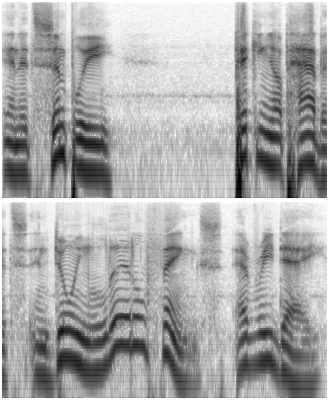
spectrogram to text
And it's simply picking up habits and doing little things every day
